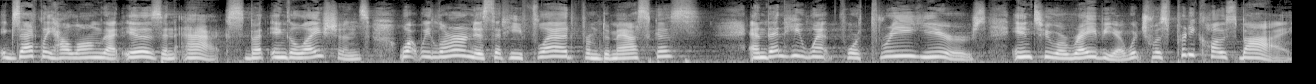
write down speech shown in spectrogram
exactly how long that is in Acts, but in Galatians, what we learn is that he fled from Damascus. And then he went for three years into Arabia, which was pretty close by,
